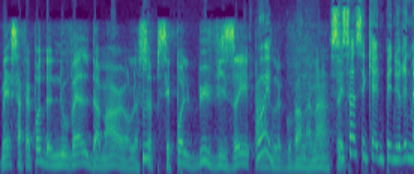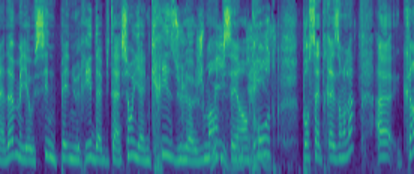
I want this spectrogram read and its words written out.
mais ça fait pas de nouvelles demeures. Là, ça, mm c'est pas le but visé par le gouvernement. C'est ça, c'est qu'il y a une pénurie de main-d'œuvre, mais il y a aussi une pénurie d'habitation. Il y a une crise du logement. c'est entre autres pour cette raison-là. Euh, quand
